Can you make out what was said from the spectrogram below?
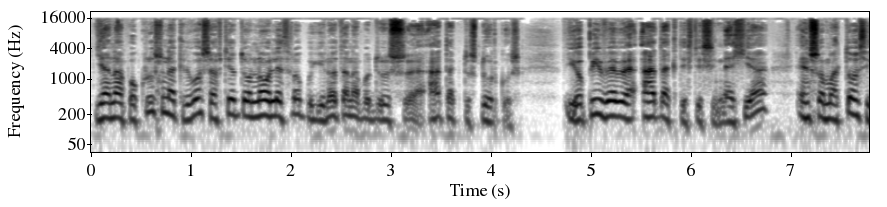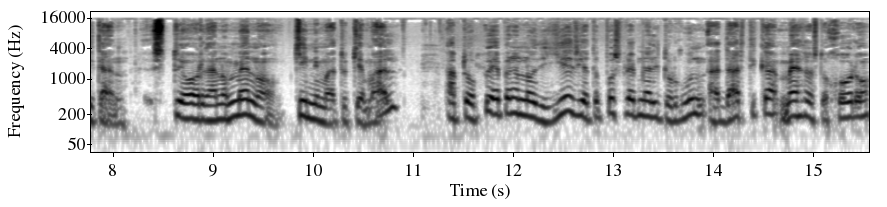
για να αποκρούσουν ακριβώς αυτό τον όλεθρο που γινόταν από τους άτακτους Τούρκους οι οποίοι βέβαια άτακτοι στη συνέχεια ενσωματώθηκαν στο οργανωμένο κίνημα του Κεμάλ από το οποίο έπαιρναν οδηγίες για το πώς πρέπει να λειτουργούν αντάρτικα μέσα στο χώρο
